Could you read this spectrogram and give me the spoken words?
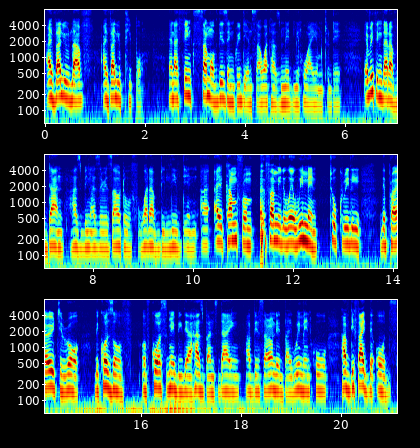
I value love. I value people. And I think some of these ingredients are what has made me who I am today. Everything that I've done has been as a result of what I've believed in. I, I come from a family where women took really the priority role because of of course maybe their husbands dying i've been surrounded by women who have defied the odds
